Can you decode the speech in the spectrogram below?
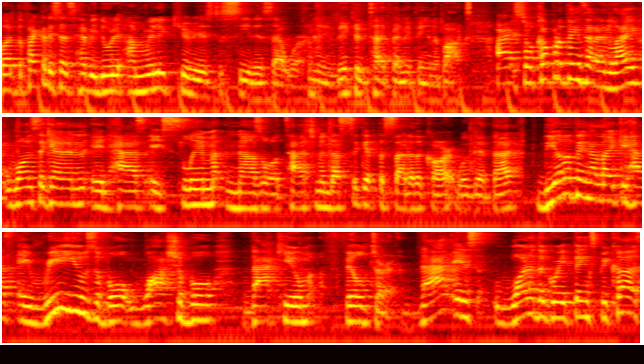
but the fact that it says heavy duty, I'm really curious to see this at work. I mean, they could type anything in the box. All right, so a couple of things that I like. Once again, it has a slim nozzle attachment. That's to get the side of the car. We'll get that. The other thing I like, it has a reusable, washable vacuum filter. That is one of the great things because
